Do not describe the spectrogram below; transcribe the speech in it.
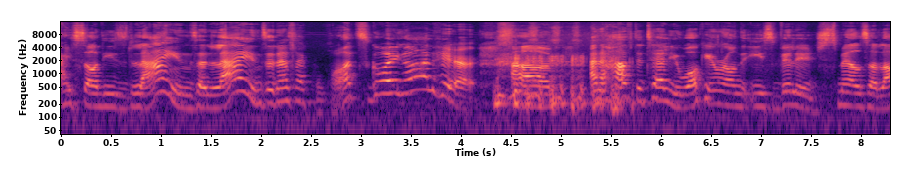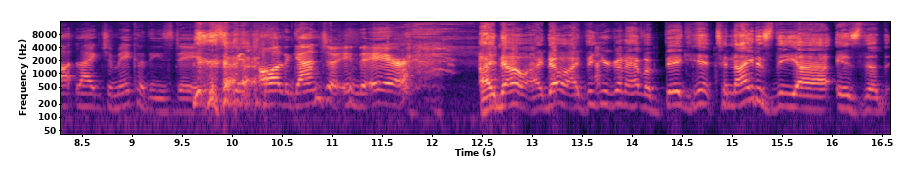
I saw these lines and lines, and I was like, what's going on here? Um, and I have to tell you, walking around the East Village smells a lot like Jamaica these days with all the ganja in the air. I know, I know. I think you're gonna have a big hit tonight. Is the uh, is the?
